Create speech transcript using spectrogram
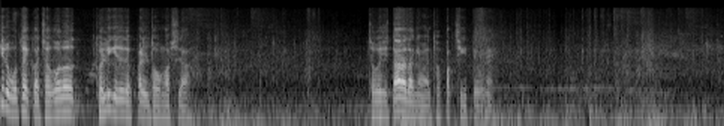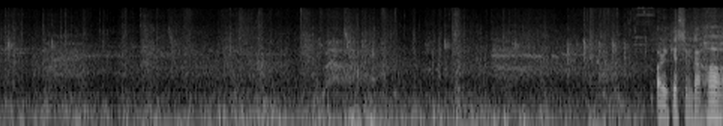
킬을 못하니까? 저거 걸리기 전에 빨리 도망갑시다. 저것이 따라다니면 더 빡치기 때문에. 빨리 깼습니다. 하...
